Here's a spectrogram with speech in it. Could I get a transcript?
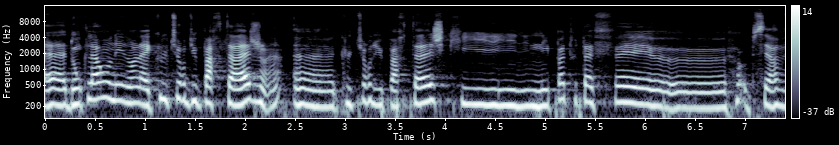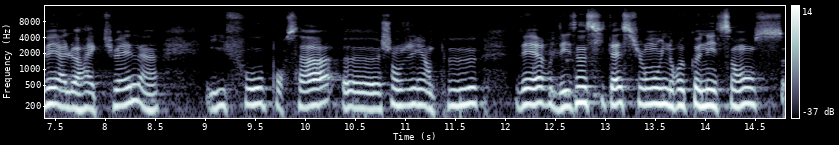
Euh, donc là, on est dans la culture du partage, hein, euh, culture du partage qui n'est pas tout à fait euh, observée à l'heure actuelle. Il faut pour ça changer un peu vers des incitations, une reconnaissance,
